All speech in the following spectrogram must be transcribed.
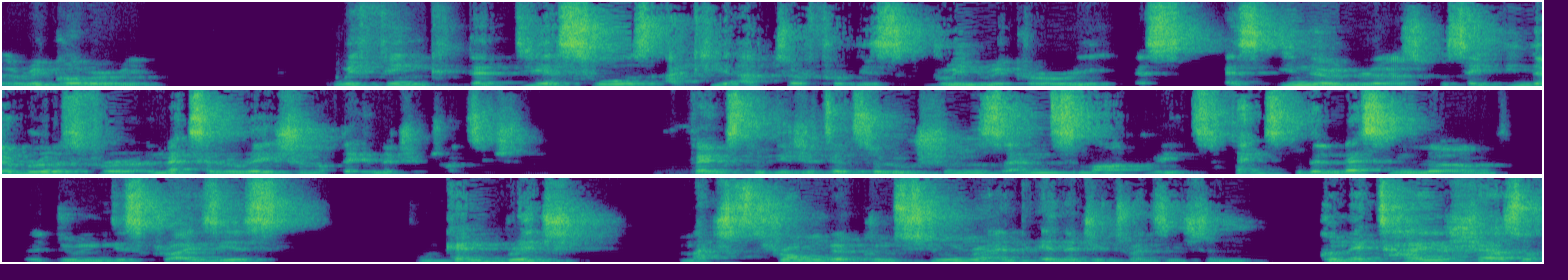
recovery. We think that DSOs are key actors for this green recovery as, as enablers. We say enablers for an acceleration of the energy transition. Thanks to digital solutions and smart grids, thanks to the lesson learned uh, during this crisis, we can bridge much stronger consumer and energy transition, connect higher shares of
